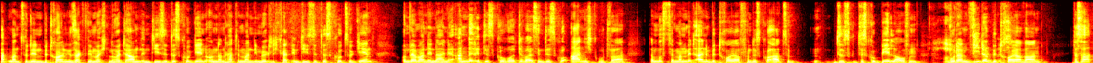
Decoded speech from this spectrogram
hat man zu den Betreuern gesagt, wir möchten heute Abend in diese Disco gehen und dann hatte man die Möglichkeit, in diese Disco zu gehen. Und wenn man in eine andere Disco wollte, weil es in Disco A nicht gut war, dann musste man mit einem Betreuer von Disco A zu Dis Disco B laufen, wo dann Hä? wieder Betreuer waren. Das war,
